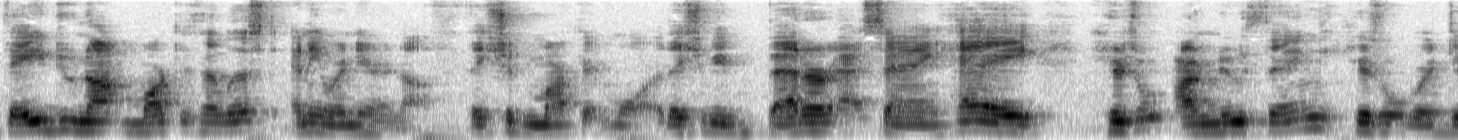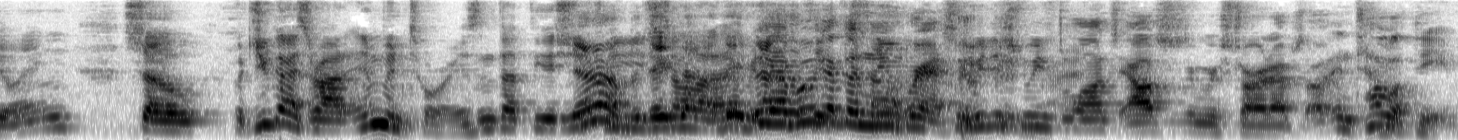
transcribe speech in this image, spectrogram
They do not market that list anywhere near enough. They should market more. They should be better at saying, "Hey, here's what, our new thing. Here's what we're doing." So But you guys are out of inventory, isn't that the issue? No, no, you? but You they've got- uh, they've every- got- Yeah, but we got the new brand. So we just we launched outsourcing for startups. Uh, oh, IntelliTheme,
